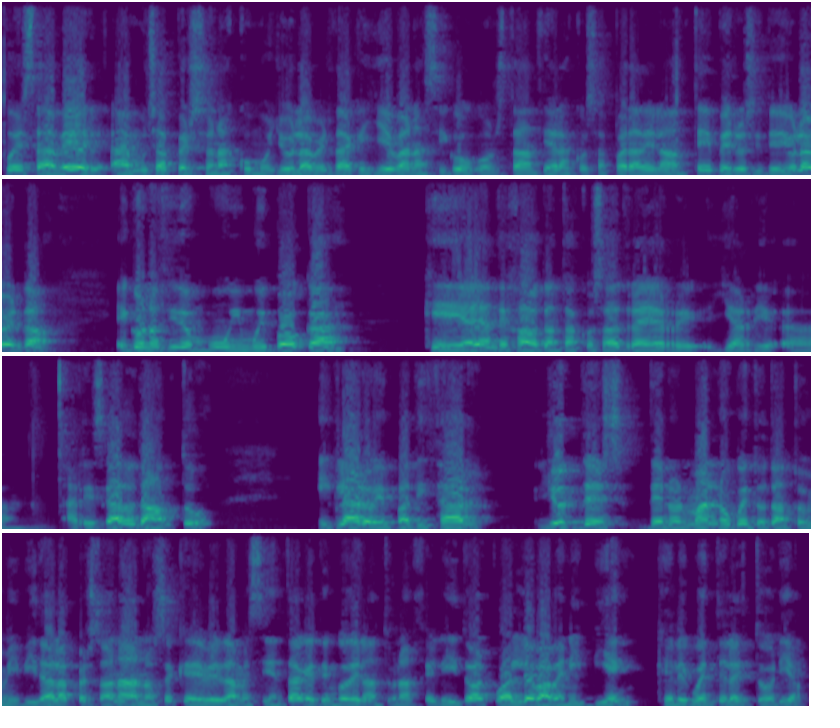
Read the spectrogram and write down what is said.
Pues a ver, hay muchas personas como yo, la verdad, que llevan así con constancia las cosas para adelante, pero si te digo la verdad, he conocido muy, muy pocas que hayan dejado tantas cosas atrás y arriesgado tanto. Y claro, empatizar yo de, normal no cuento tanto mi vida a las personas, a no ser que de verdad me sienta que tengo delante un angelito al cual le va a venir bien que le cuente la historia.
